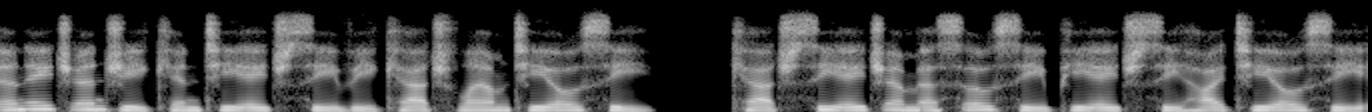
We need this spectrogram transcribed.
NHNG Kin thc v cach Lam TOC catch CHMSOC PHC High TOC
